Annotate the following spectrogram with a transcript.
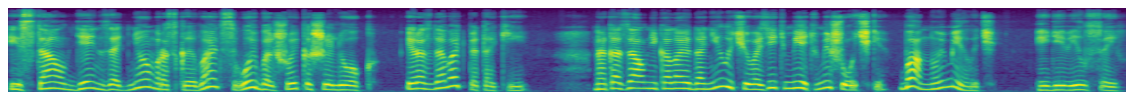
И стал день за днем раскрывать свой большой кошелек и раздавать пятаки. Наказал Николаю Даниловичу возить медь в мешочке, банную мелочь. И дивился их.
